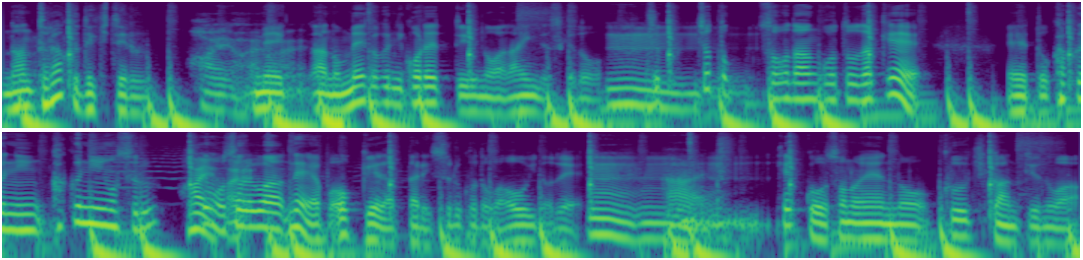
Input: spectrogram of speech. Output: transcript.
なんとなくできてる、はいはいはい。明あの明確にこれっていうのはないんですけど、ちょっと相談事だけ、えー、と確認確認をする、はいでもそれはねやっぱ OK だったりすることが多いので、はい。結構その辺の空気感っていうのは、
